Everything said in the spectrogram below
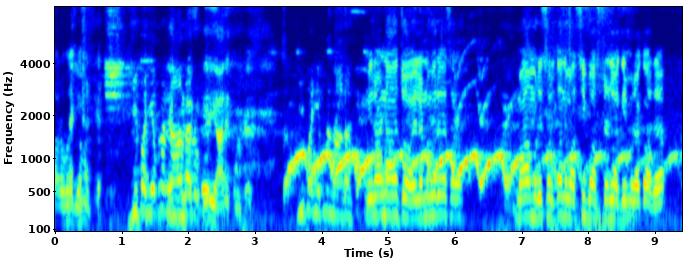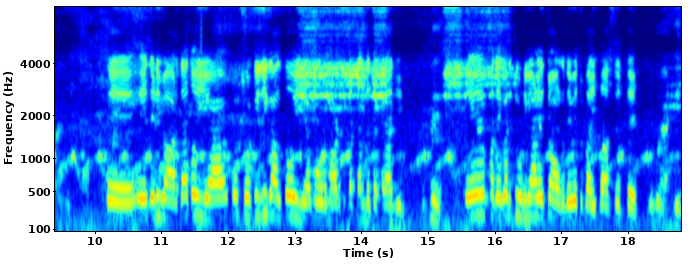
ਇੱਕ ਮਿੰਟ। ਜੀ ਭਾਜੀ ਆਪਣਾ ਨਾਮ ਦੱਸ ਰੁਕੇ ਯਾਰ ਇੱਕ ਮਿੰਟ। ਜੀ ਭਾਜੀ ਆਪਣਾ ਨਾਮ ਦੱਸ ਕੇ। ਮੇਰਾ ਨਾਮ ਜੋਇਲ ਅਨਵਰ ਹੈ ਸਰ। ਮੈਂ ਅੰਮ੍ਰਿਤਸਰ ਦਾ ਨਿਵਾਸੀ ਬੱਸ ਸਟੈਂਡ ਲਾਗੇ ਮੇਰਾ ਘਰ ਆ। ਤੇ ਇਹ ਜਿਹੜੀ ਵਾਰਦਾਤ ਹੋਈ ਆ ਉਹ ਛੋਟੀ ਜੀ ਗੱਲ ਤੋਂ ਹੋਈ ਆ ਮੋੜ ਮਾੜ ਚ ਕੱਟਣ ਦੇ ਚੱਕਰਾਂ ਜੀ ਕਿੱਥੇ? ਇਹ ਫਤਿਹਗੜ੍ਹ ਚੂੜੀਆਂ ਵਾਲੇ ਚੌਂਕ ਦੇ ਵਿੱਚ ਬਾਈਪਾਸ ਦੇ ਉੱਤੇ। ਕੀ ਹੋਇਆ ਕੀ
